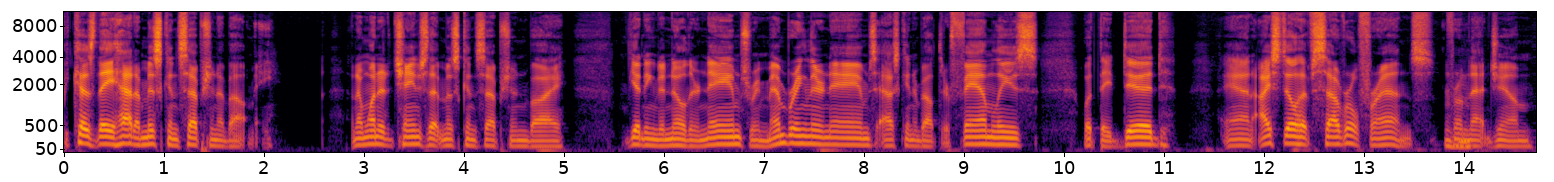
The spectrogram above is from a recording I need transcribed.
because they had a misconception about me. And I wanted to change that misconception by getting to know their names, remembering their names, asking about their families, what they did. And I still have several friends from that gym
